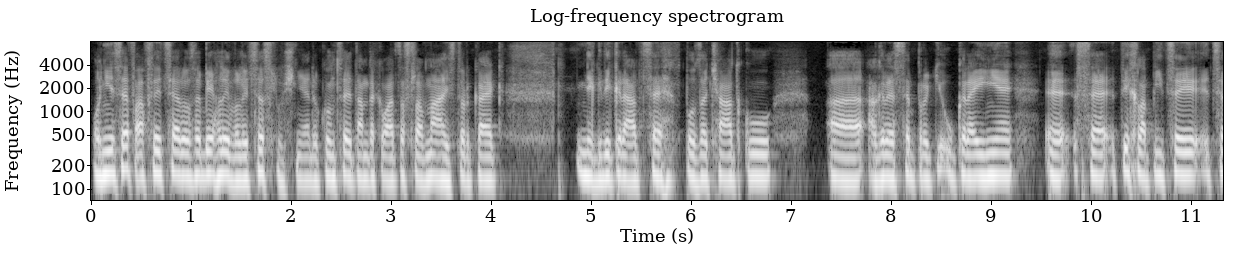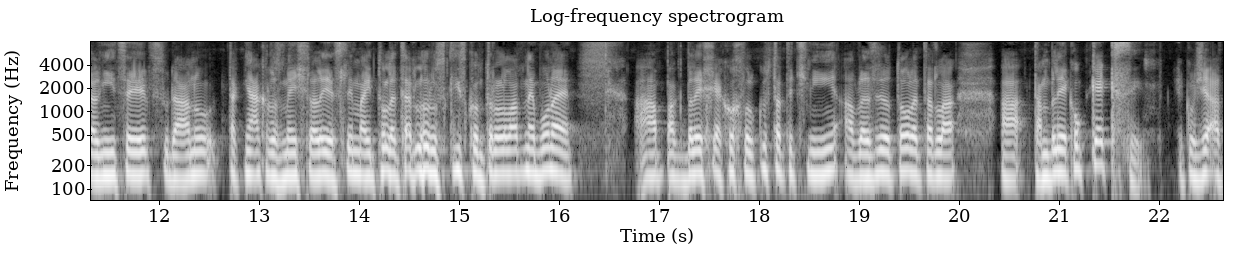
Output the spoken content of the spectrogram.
oni se v Africe rozeběhli velice slušně. Dokonce je tam taková ta slavná historka, jak někdy krátce po začátku eh, agrese proti Ukrajině eh, se ty chlapíci, celníci v Sudánu tak nějak rozmýšleli, jestli mají to letadlo ruský zkontrolovat nebo ne a pak byli jako chvilku stateční a vlezli do toho letadla a tam byly jako keksy. Jakože a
